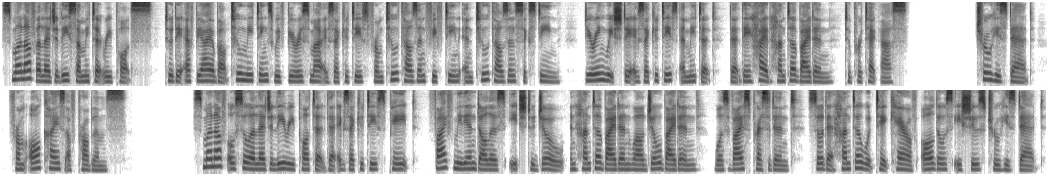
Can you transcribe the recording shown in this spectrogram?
Smirnov allegedly submitted reports to the FBI about two meetings with Burisma executives from 2015 and 2016, during which the executives admitted that they hired Hunter Biden to protect us. Through his dad, from all kinds of problems. Smirnov also allegedly reported that executives paid $5 million each to Joe and Hunter Biden while Joe Biden was vice president, so that Hunter would take care of all those issues through his dad.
